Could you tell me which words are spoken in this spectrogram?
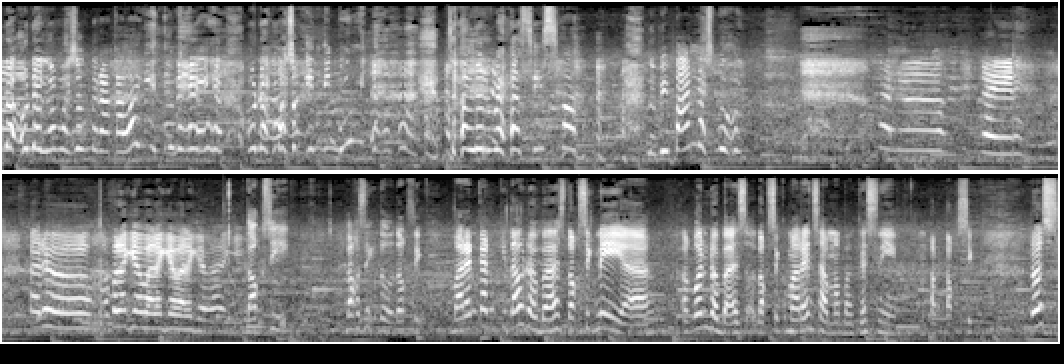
udah udah nggak masuk neraka lagi tuh kayaknya udah masuk inti bumi jalur beasiswa lebih panas bu Aduh, nah ini. Aduh, apalagi apalagi apalagi apalagi. toksik Toxic tuh, toxic. Kemarin kan kita udah bahas toxic nih ya. aku kan udah bahas toxic kemarin sama Bagas nih tentang toxic terus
